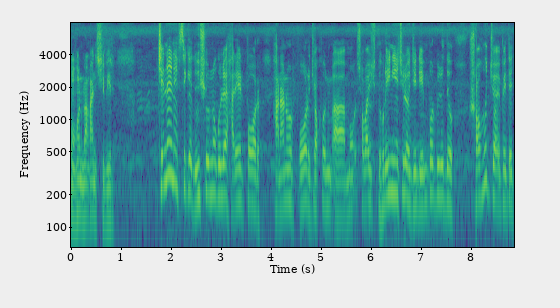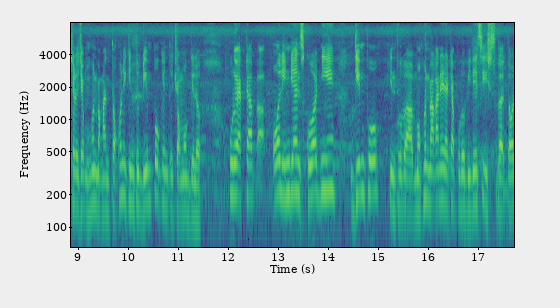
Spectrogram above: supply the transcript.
মোহনবাগান শিবির চেন্নাইন এফসিকে দুই শূন্য গোলে হারের পর হারানোর পর যখন সবাই ধরেই নিয়েছিল যে ডেম্পোর বিরুদ্ধেও সহজ জয় পেতে চলেছে মোহনবাগান তখনই কিন্তু ডেম্পো কিন্তু চমক দিল পুরো একটা অল ইন্ডিয়ান স্কোয়াড নিয়ে ডিম্পো কিন্তু মোহনবাগানের একটা পুরো বিদেশি দল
